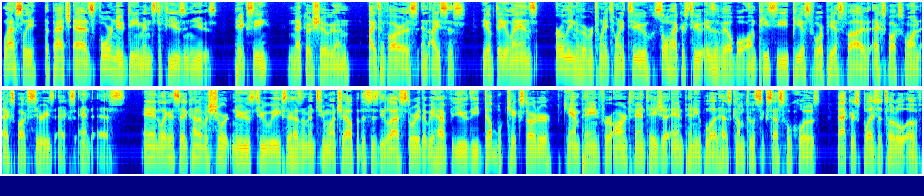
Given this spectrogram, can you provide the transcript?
Lastly, the patch adds four new demons to fuse and use. Pixie, Neko Shogun, Itavaris, and Isis. The update lands early November 2022, Soul Hackers 2 is available on PC, PS4, PS5, Xbox One, Xbox Series X and S. And like I said, kind of a short news, two weeks. There hasn't been too much out, but this is the last story that we have for you. The double Kickstarter campaign for Armed Fantasia and Penny Blood has come to a successful close. Backers pledged a total of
